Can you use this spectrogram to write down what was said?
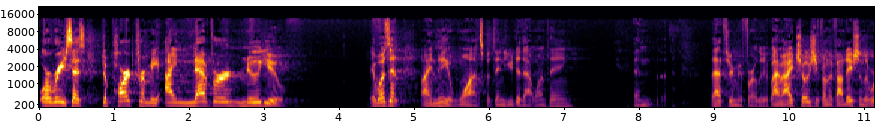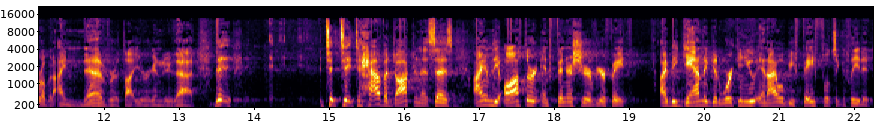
Or where he says, Depart from me, I never knew you. It wasn't, I knew you once, but then you did that one thing. And that threw me for a loop. I mean, I chose you from the foundation of the world, but I never thought you were going to do that to, to, to have a doctrine that says, I am the author and finisher of your faith. I began a good work in you, and I will be faithful to complete it.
